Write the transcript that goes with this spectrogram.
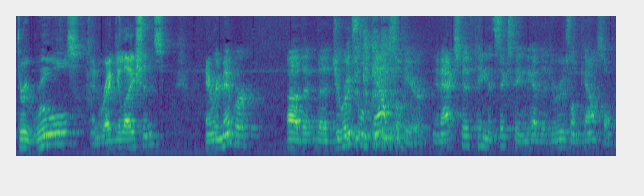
through rules and regulations. And remember, uh, the, the Jerusalem Council here, in Acts 15 and 16, we have the Jerusalem Council.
